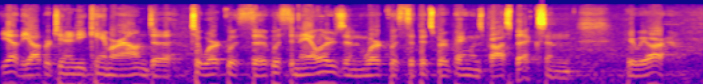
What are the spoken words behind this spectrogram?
yeah, the opportunity came around to, to work with the with the Nailers and work with the Pittsburgh Penguins prospects, and here we are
